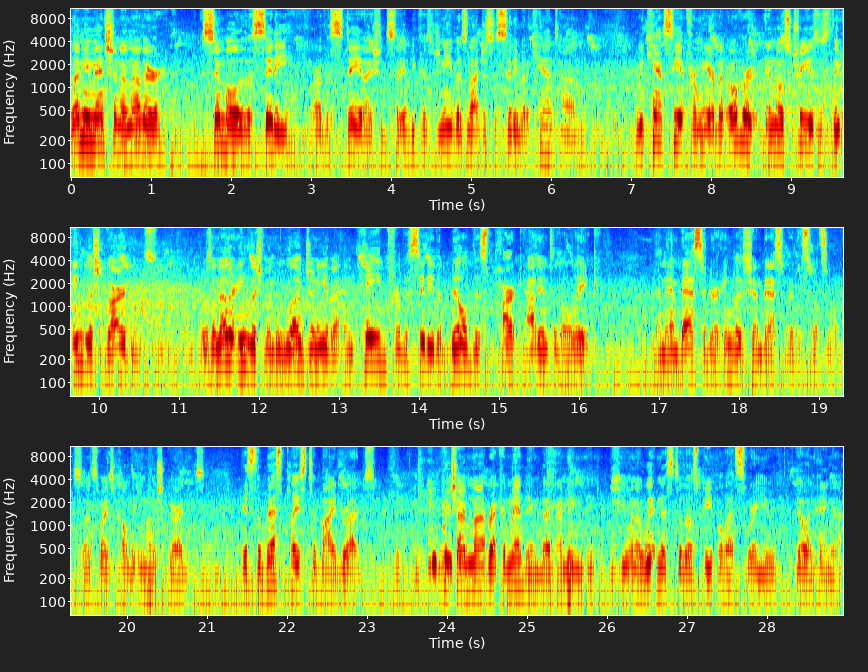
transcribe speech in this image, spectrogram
Let me mention another symbol of the city, or the state I should say, because Geneva is not just a city but a canton. We can't see it from here, but over in those trees is the English Gardens. There was another Englishman who loved Geneva and paid for the city to build this park out into the lake an ambassador, English ambassador to Switzerland. So that's why it's called the English Gardens. It's the best place to buy drugs, which I'm not recommending, but I mean, if you want to witness to those people, that's where you go and hang out.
